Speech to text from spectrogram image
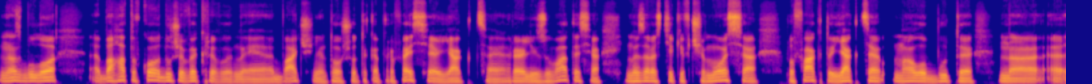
У нас було е, багато в кого дуже викривлене бачення того, що таке професія, як це реалізуватися. І ми зараз тільки вчимося по факту, як це мало бути на е.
